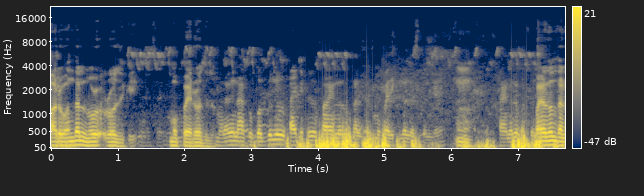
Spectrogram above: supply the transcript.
ఆరు వందలు వందలు రోజుకి ముప్పై రోజులు. అలాగే నాకు బొగ్గులు ప్యాకెట్ పదిహేను రూపాయలు సార్. ముప్పై ఐదు కిలోలు వస్తుంది పది వందలు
